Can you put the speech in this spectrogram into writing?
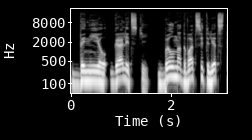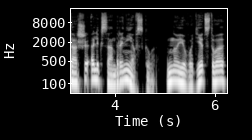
Даниил Галицкий был на 20 лет старше Александра Невского, но его детство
